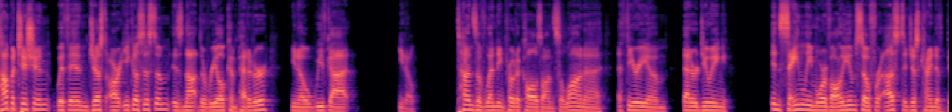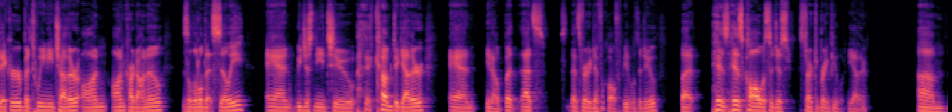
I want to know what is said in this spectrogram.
competition within just our ecosystem is not the real competitor. You know, we've got, you know, tons of lending protocols on Solana, Ethereum that are doing insanely more volume. So for us to just kind of bicker between each other on on Cardano is a little bit silly and we just need to come together and you know but that's that's very difficult for people to do but his his call was to just start to bring people together. Um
